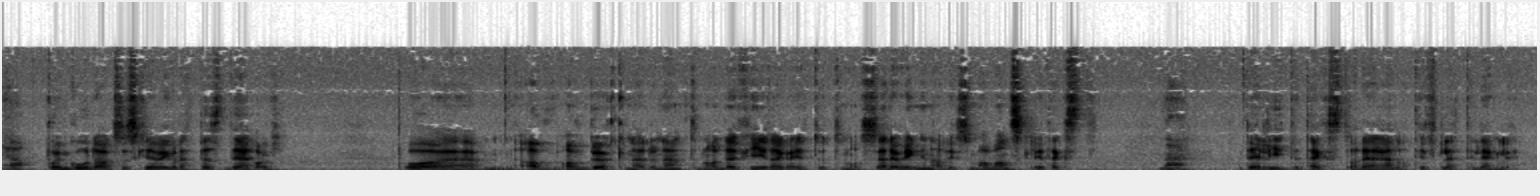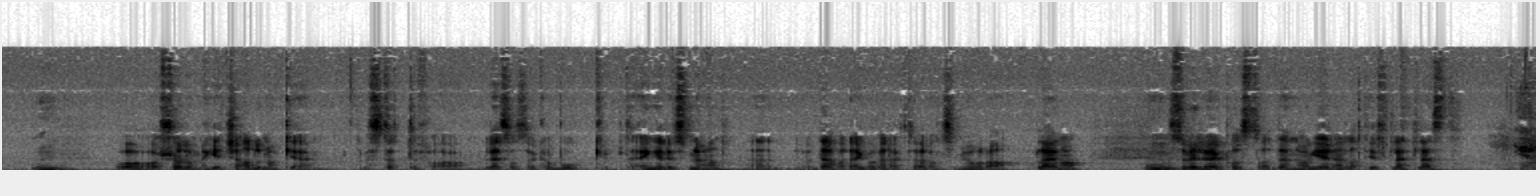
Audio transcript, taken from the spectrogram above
Ja. På en god dag så skriver jeg jo lettest der òg. Og eh, av, av bøkene du nevnte nå, det er fire jeg har gitt ut til nå, så er det jo ingen av de som har vanskelig tekst. Nei. Det er lite tekst, og det er relativt lett tilgjengelig. Mm. Og, og selv om jeg ikke hadde noe støtte fra Lesersøker bok til Engel i snøen, eh, der var det jeg og redaktøren som gjorde det alene, Mm. så vil jeg påstå at den òg er relativt lettlest. Ja.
